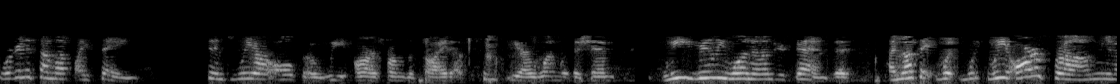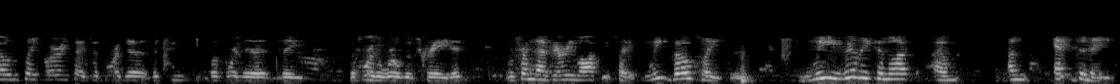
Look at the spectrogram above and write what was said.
we're going to sum up by saying, since we are also, we are from the side of, since we are one with Hashem, we really want to understand that, I'm not saying, we, we are from, you know, the place where I said before the, the, before the, the, before the world was created. We're from that very lofty place. We go places. We really cannot um, um, estimate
